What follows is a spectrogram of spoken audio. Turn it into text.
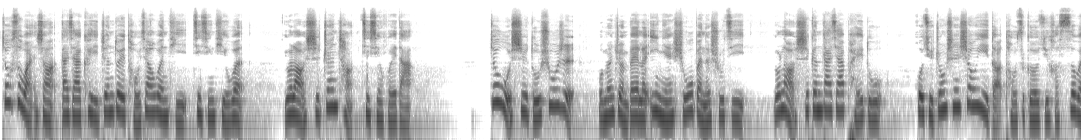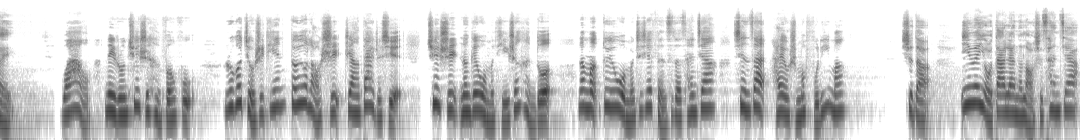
周四晚上，大家可以针对投教问题进行提问，由老师专场进行回答。周五是读书日，我们准备了一年十五本的书籍，由老师跟大家陪读，获取终身受益的投资格局和思维。哇哦，内容确实很丰富。如果九十天都有老师这样带着学，确实能给我们提升很多。那么，对于我们这些粉丝的参加，现在还有什么福利吗？是的。因为有大量的老师参加，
